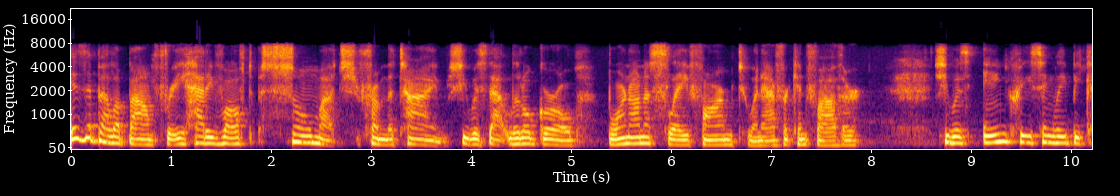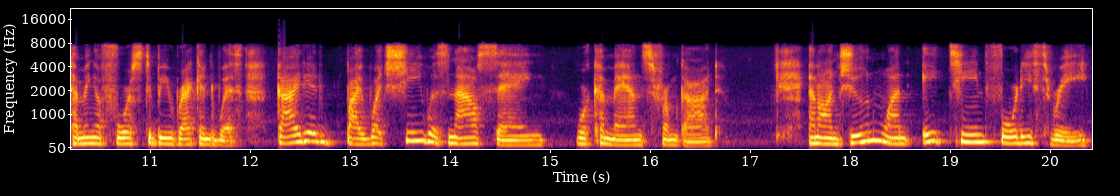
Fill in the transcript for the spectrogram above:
Isabella Baumfree had evolved so much from the time she was that little girl born on a slave farm to an African father. She was increasingly becoming a force to be reckoned with, guided by what she was now saying were commands from God. And on June 1, 1843,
